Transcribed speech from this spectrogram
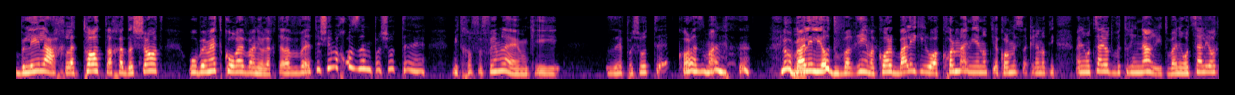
בליל ההחלטות החדשות, הוא באמת קורה ואני הולכת אליו, ו-90 אחוז הם פשוט אה, מתחפפים להם, כי זה פשוט אה, כל הזמן. לא, בא לי להיות דברים, הכל בא לי, כאילו, הכל מעניין אותי, הכל מסקרן אותי. אני רוצה להיות וטרינרית, ואני רוצה להיות,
